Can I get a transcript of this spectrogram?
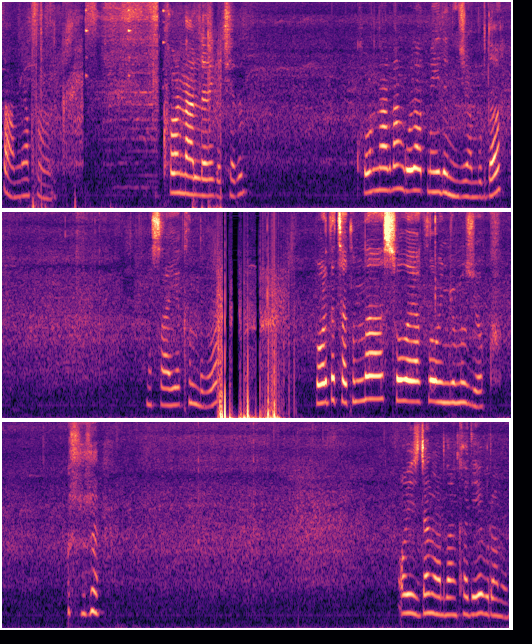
tamam yapamadık. Kornerlere geçelim. Kornerden gol atmayı deneyeceğim burada. Mesela yakındı bu. Bu arada takımda sol ayaklı oyuncumuz yok. o yüzden oradan kaleye vuramam.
